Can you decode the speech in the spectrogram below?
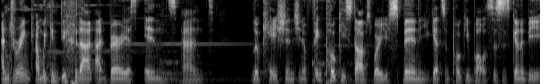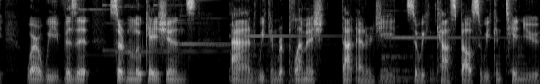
and drink. And we can do that at various inns and locations. You know, think Pokestops where you spin and you get some Pokeballs. This is going to be where we visit certain locations and we can replenish that energy so we can cast spells so we continue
